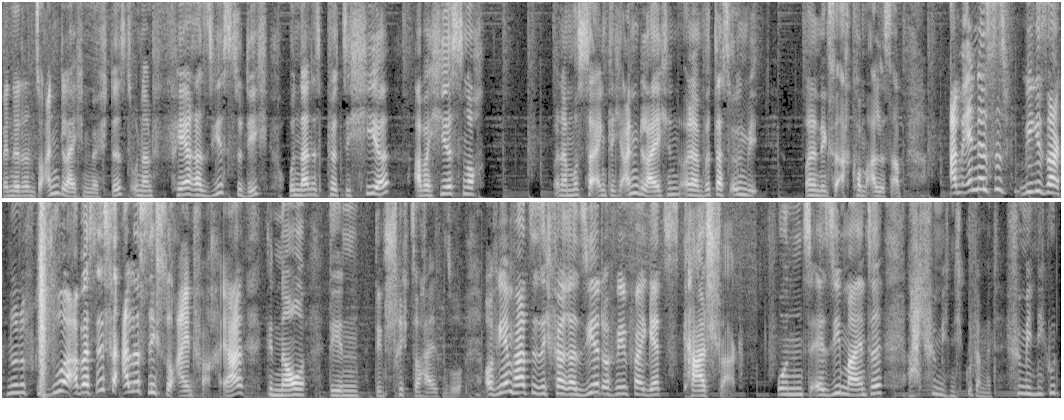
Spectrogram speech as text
Wenn du dann so angleichen möchtest und dann verrasierst du dich und dann ist plötzlich hier, aber hier ist noch, und dann musst du eigentlich angleichen und dann wird das irgendwie, und dann denkst du, ach komm, alles ab. Am Ende ist es, wie gesagt, nur eine Frisur, aber es ist alles nicht so einfach, ja, genau den, den Strich zu halten so. Auf jeden Fall hat sie sich verrasiert, auf jeden Fall jetzt Kahlschlag. Und äh, sie meinte, ach, ich fühle mich nicht gut damit. Ich fühle mich nicht gut,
